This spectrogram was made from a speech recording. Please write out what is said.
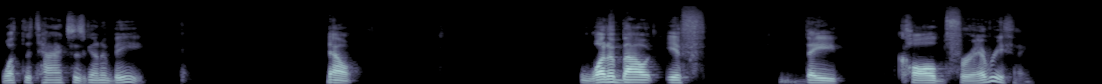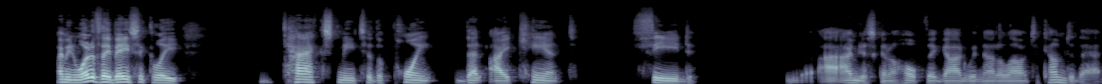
what the tax is going to be. Now, what about if they called for everything? I mean, what if they basically taxed me to the point that I can't feed I'm just going to hope that God would not allow it to come to that.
